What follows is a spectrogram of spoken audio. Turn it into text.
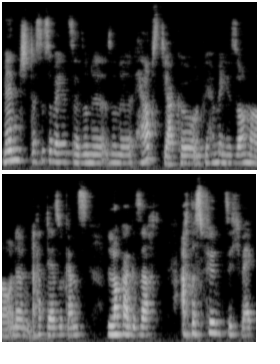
Mensch, das ist aber jetzt so eine, so eine Herbstjacke und wir haben ja hier Sommer. Und dann hat der so ganz locker gesagt, ach, das filmt sich weg.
